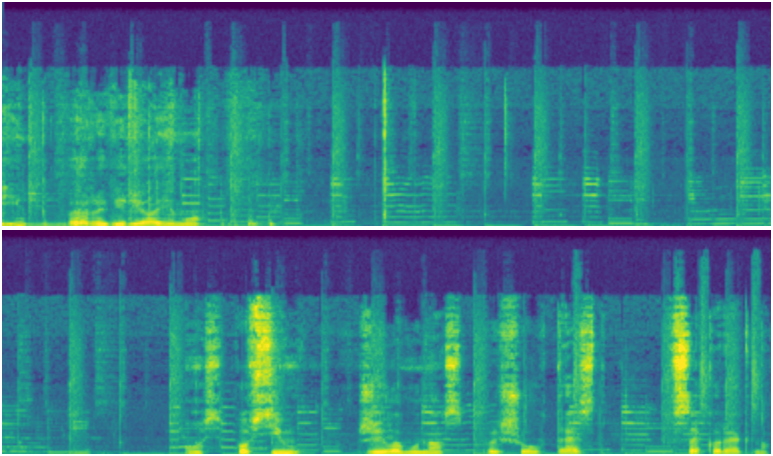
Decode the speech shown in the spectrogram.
І перевіряємо. Ось, по всім жилам у нас пройшов тест, все коректно.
